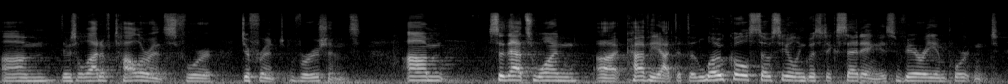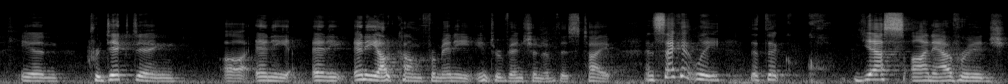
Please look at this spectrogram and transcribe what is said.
um, there's a lot of tolerance for different versions. Um, so that's one uh, caveat, that the local sociolinguistic setting is very important in predicting uh, any, any, any outcome from any intervention of this type. And secondly, that the, yes, on average,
